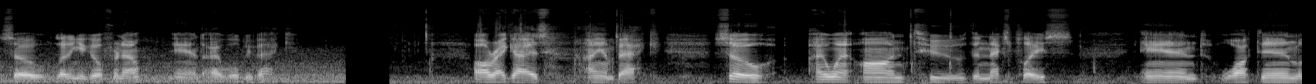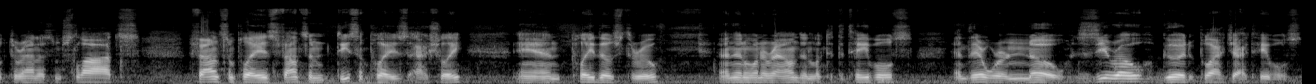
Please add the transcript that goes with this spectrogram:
So letting you go for now, and I will be back. All right, guys, I am back. So I went on to the next place and walked in, looked around at some slots, found some plays, found some decent plays actually, and played those through. And then went around and looked at the tables, and there were no, zero good blackjack tables.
